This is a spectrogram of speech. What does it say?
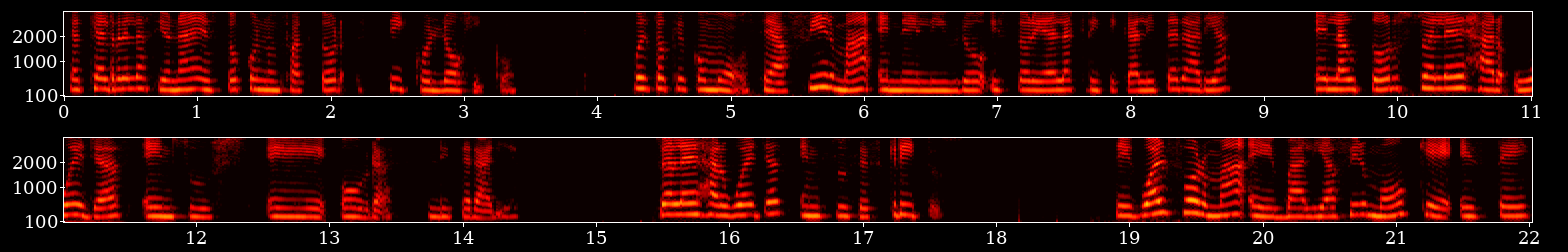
ya que él relaciona esto con un factor psicológico, puesto que como se afirma en el libro Historia de la Crítica Literaria, el autor suele dejar huellas en sus eh, obras literarias. Suele dejar huellas en sus escritos. De igual forma, eh, Bali afirmó que este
